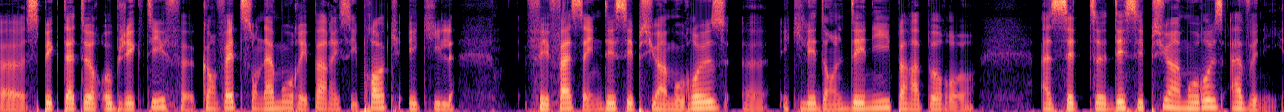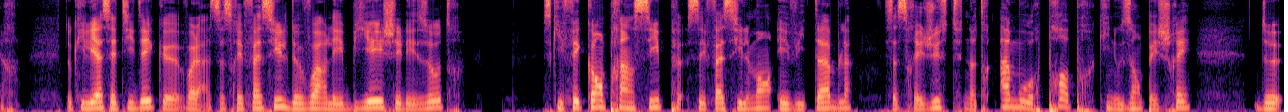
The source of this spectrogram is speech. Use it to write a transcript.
euh, spectateurs objectifs, euh, qu'en fait son amour n'est pas réciproque et qu'il fait face à une déception amoureuse et qu'il est dans le déni par rapport à cette déception amoureuse à venir. Donc il y a cette idée que voilà, ce serait facile de voir les biais chez les autres, ce qui fait qu'en principe c'est facilement évitable ça serait juste notre amour propre qui nous empêcherait de,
